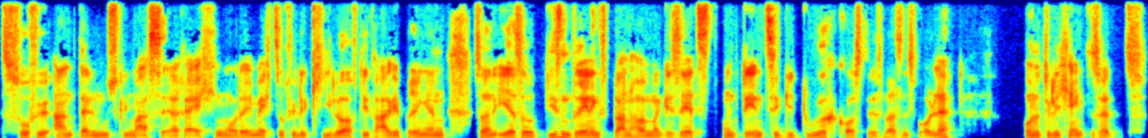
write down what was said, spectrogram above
so viel Anteil Muskelmasse erreichen oder ich möchte so viele Kilo auf die Waage bringen, sondern eher so diesen Trainingsplan haben wir gesetzt und den ziehe ich durch, koste es, was es wolle. Und natürlich hängt es halt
